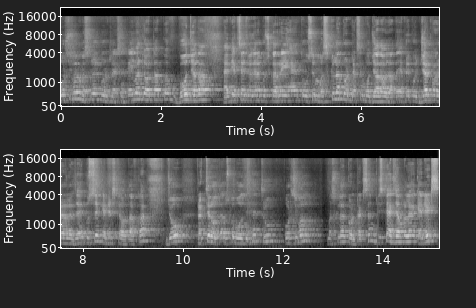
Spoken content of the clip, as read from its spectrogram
forcible muscular contraction कई बार क्या होता है, आपको बहुत ज़्यादा हैवी एक्सरसाइज वगैरह कुछ कर रहे हैं तो उससे मस्कुलर कॉन्ट्रैक्शन बहुत ज़्यादा हो जाता है या फिर कोई जर्क वगैरह लग जाए, उससे कैडेट्स क्या होता है आपका? जो फ्रैक्चर होता है, उसको बोलते हैं थ्रू फोर्सिबल मस्कुलर कॉन्ट्रैक्शन जिसका एग्ज़ाम्पल है कैडेट्स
